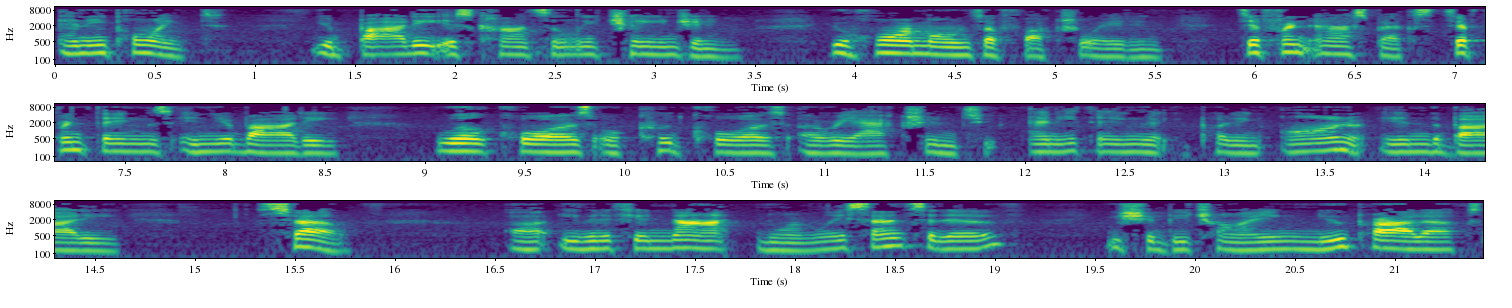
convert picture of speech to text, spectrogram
any point. Your body is constantly changing. Your hormones are fluctuating. Different aspects, different things in your body will cause or could cause a reaction to anything that you're putting on or in the body. So, uh, even if you're not normally sensitive, you should be trying new products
